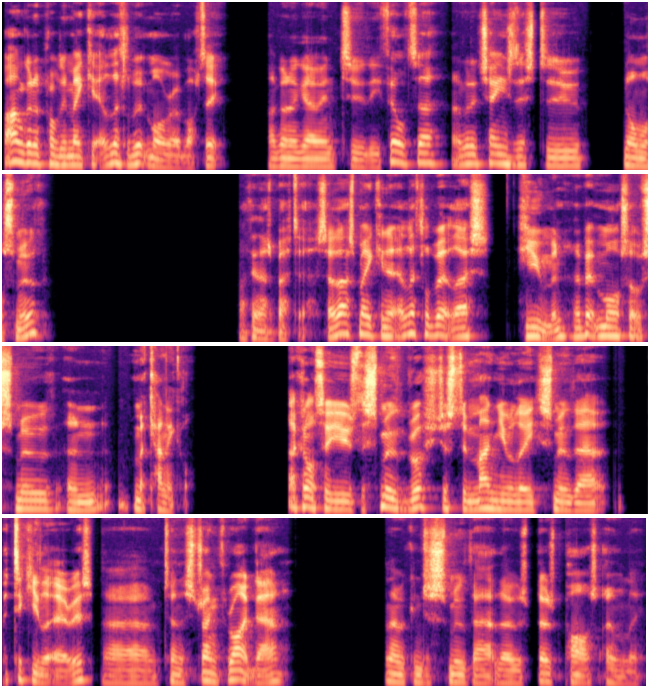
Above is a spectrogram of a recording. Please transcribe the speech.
But I'm going to probably make it a little bit more robotic. I'm going to go into the filter. I'm going to change this to normal smooth. I think that's better. So that's making it a little bit less human, a bit more sort of smooth and mechanical. I can also use the smooth brush just to manually smooth out particular areas. Um, turn the strength right down and then we can just smooth out those, those parts only.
